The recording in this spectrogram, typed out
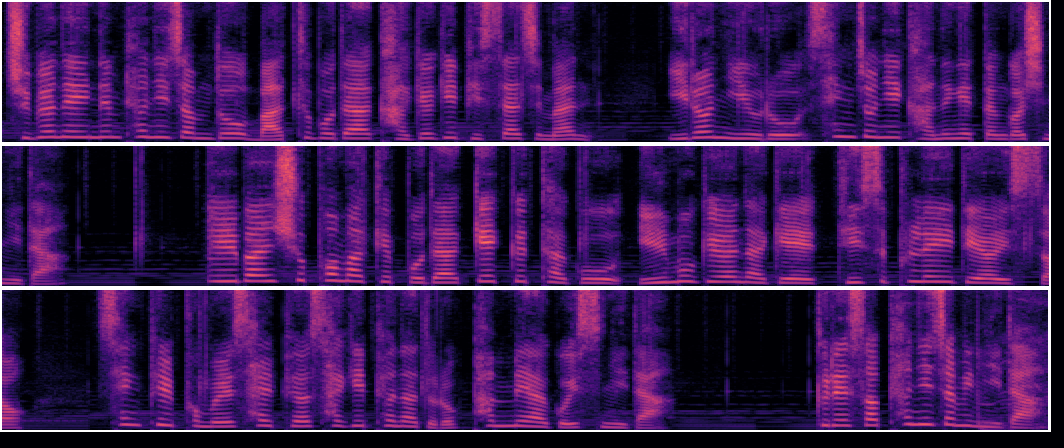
주변에 있는 편의점도 마트보다 가격이 비싸지만 이런 이유로 생존이 가능했던 것입니다. 일반 슈퍼마켓보다 깨끗하고 일목요연하게 디스플레이되어 있어 생필품을 살펴 사기 편하도록 판매하고 있습니다. 그래서 편의점입니다.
